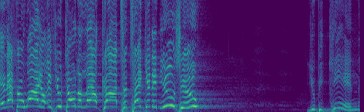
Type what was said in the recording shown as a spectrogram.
and after a while, if you don't allow God to take it and use you, you begin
